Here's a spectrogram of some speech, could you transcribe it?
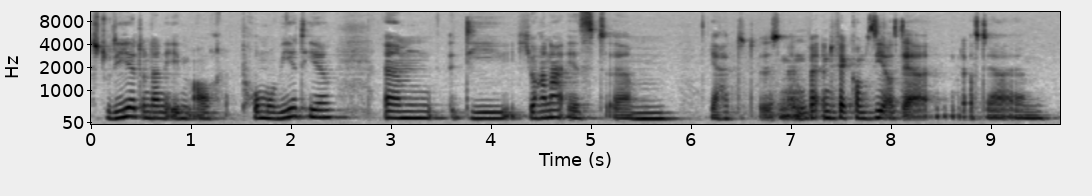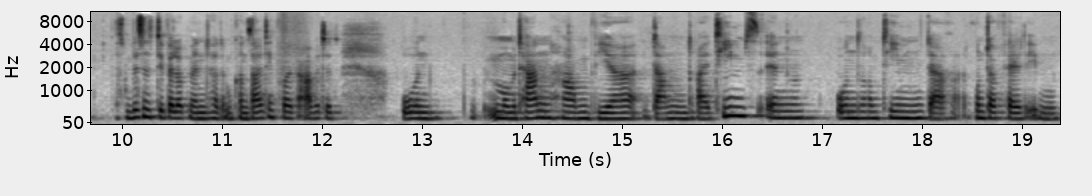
studiert und dann eben auch promoviert hier. Ähm, die Johanna ist, ähm, ja, hat, im Endeffekt kommt sie aus der, aus der ähm, aus dem Business Development, hat im Consulting vorher gearbeitet und momentan haben wir dann drei Teams in unserem Team. Darunter fällt eben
